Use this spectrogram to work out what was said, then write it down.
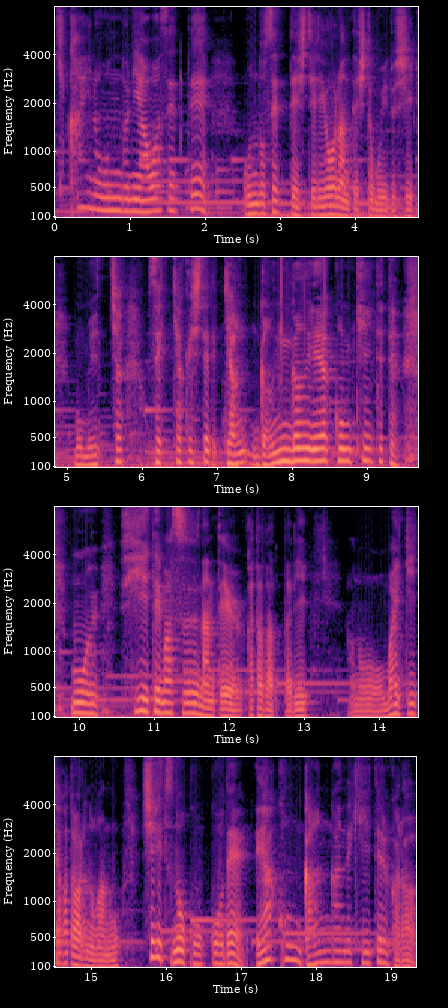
機械の温度に合わせて温度設定してるよなんて人もいるしもうめっちゃ接客しててギャンガンガンエアコン効いててもう冷えてますなんていう方だったりあの前聞いたことあるのがあの私立の高校でエアコンガンガンで効いてるから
